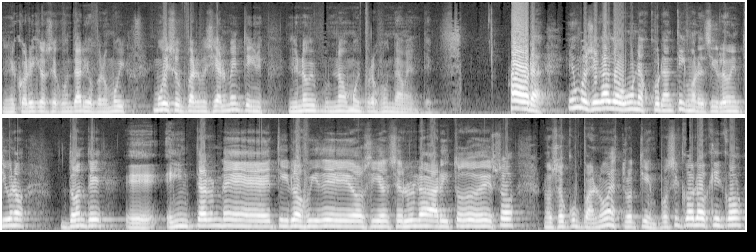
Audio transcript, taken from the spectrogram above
en el colegio secundario, pero muy, superficialmente y, no, muy profundamente. Ahora, hemos llegado a un oscurantismo en el siglo XXI donde eh, Internet y los videos y el celular y todo eso nos ocupa nuestro tiempo psicológico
